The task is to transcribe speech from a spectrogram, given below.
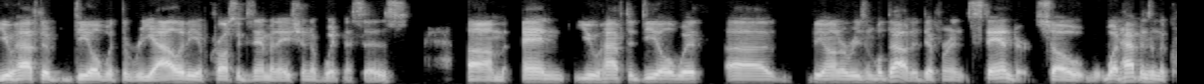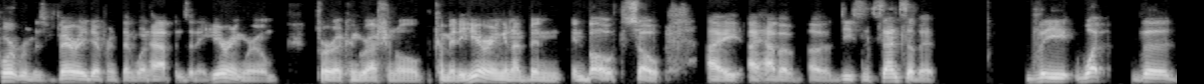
You have to deal with the reality of cross examination of witnesses. Um, and you have to deal with uh, beyond a reasonable doubt, a different standard. So, what happens in the courtroom is very different than what happens in a hearing room for a congressional committee hearing, and I've been in both, so I I have a, a decent sense of it. The what the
